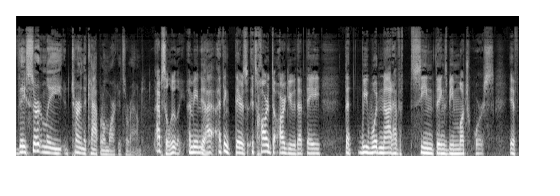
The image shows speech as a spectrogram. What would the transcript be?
they certainly turned the capital markets around. Absolutely. I mean, Yeah. I, I think there's. It's hard to argue that they that we would not have seen things be much worse if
